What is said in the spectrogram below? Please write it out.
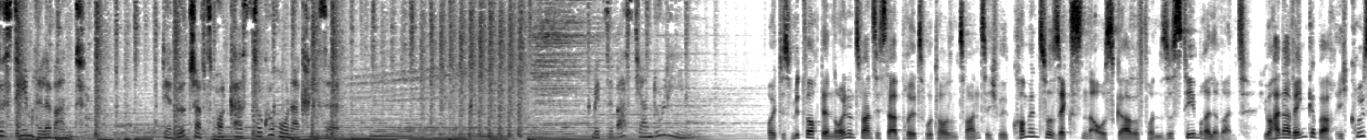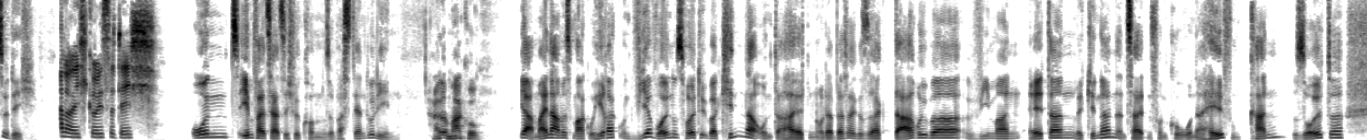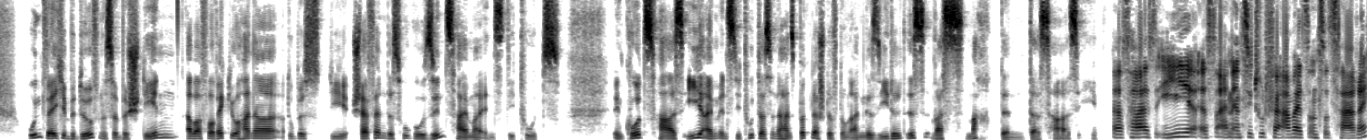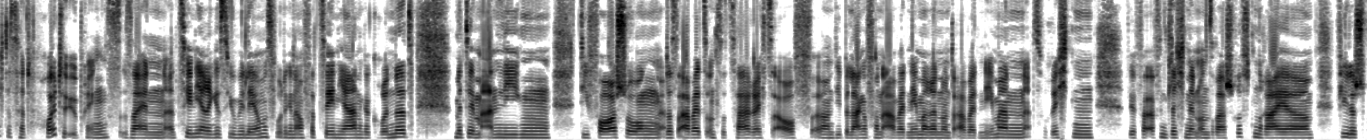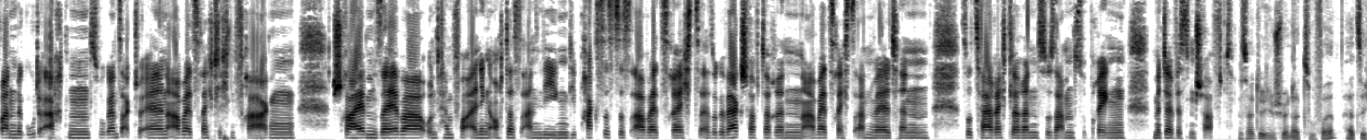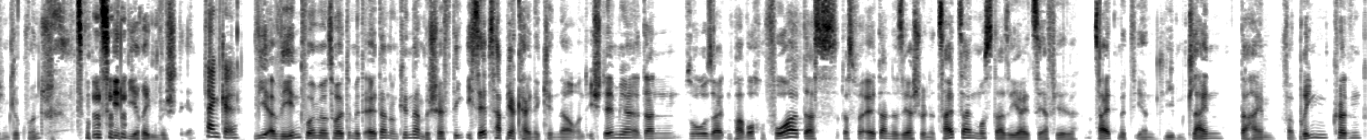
Systemrelevant. Der Wirtschaftspodcast zur Corona-Krise. Mit Sebastian Dulin. Heute ist Mittwoch, der 29. April 2020. Willkommen zur sechsten Ausgabe von Systemrelevant. Johanna Wenkebach, ich grüße dich. Hallo, ich grüße dich. Und ebenfalls herzlich willkommen, Sebastian Dulin. Hallo, Marco. Ja, mein Name ist Marco Herak und wir wollen uns heute über Kinder unterhalten oder besser gesagt darüber, wie man Eltern mit Kindern in Zeiten von Corona helfen kann, sollte und welche Bedürfnisse bestehen. Aber vorweg, Johanna, du bist die Chefin des Hugo Sinsheimer Instituts in kurz HSI, einem Institut, das in der Hans-Böckler-Stiftung angesiedelt ist. Was macht denn das HSI? Das HSI ist ein Institut für Arbeits- und Sozialrecht. Das hat heute übrigens sein zehnjähriges Jubiläum. Es wurde genau vor zehn Jahren gegründet mit dem Anliegen, die Forschung des Arbeits- und Sozialrechts auf äh, die Belange von Arbeitnehmerinnen und Arbeitnehmern zu richten. Wir veröffentlichen in unserer Schriftenreihe viele spannende Gutachten zu ganz aktuellen arbeitsrechtlichen Fragen Fragen, schreiben selber und haben vor allen Dingen auch das Anliegen, die Praxis des Arbeitsrechts, also Gewerkschafterinnen, Arbeitsrechtsanwältinnen, Sozialrechtlerinnen zusammenzubringen mit der Wissenschaft. Das ist natürlich ein schöner Zufall. Herzlichen Glückwunsch zum zehnjährigen Bestehen. Danke. Wie erwähnt, wollen wir uns heute mit Eltern und Kindern beschäftigen. Ich selbst habe ja keine Kinder und ich stelle mir dann so seit ein paar Wochen vor, dass das für Eltern eine sehr schöne Zeit sein muss, da sie ja jetzt sehr viel Zeit mit ihren lieben Kleinen daheim verbringen können,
